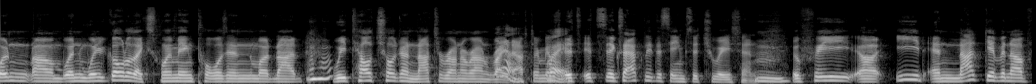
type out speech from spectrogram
when, um, when, when you go to like swimming pools and whatnot, we tell children not to run around right Mm-hmm. Yeah, after meals. right. Mm. It's, it's exactly the same situation. If we, uh, eat and not give enough,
